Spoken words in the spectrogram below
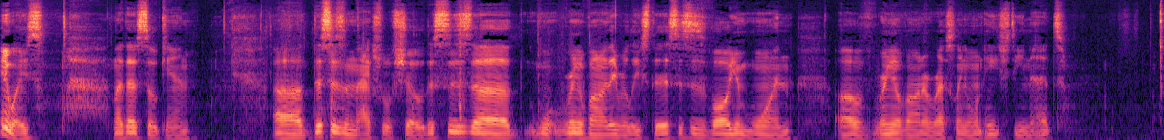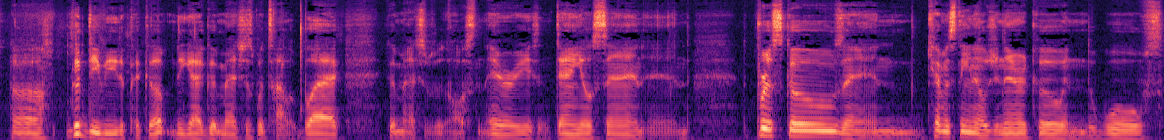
Anyways, let that soak in. Uh, this is an actual show. This is uh, Ring of Honor. They released this. This is Volume One of Ring of Honor Wrestling on HDNet. Uh, good DVD to pick up. They got good matches with Tyler Black, good matches with Austin Aries and Danielson and the Briscoes and Kevin Steen, El Generico and the Wolves.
